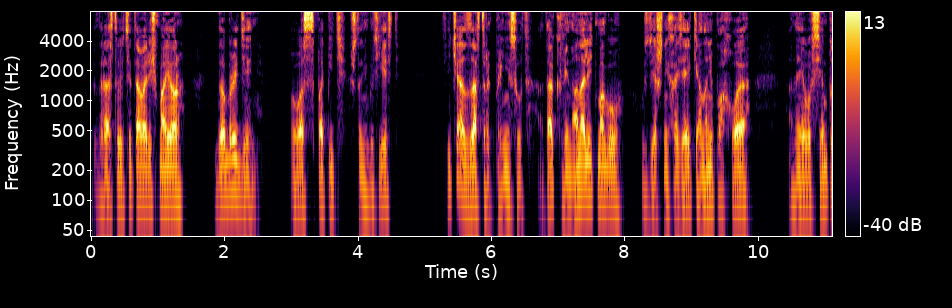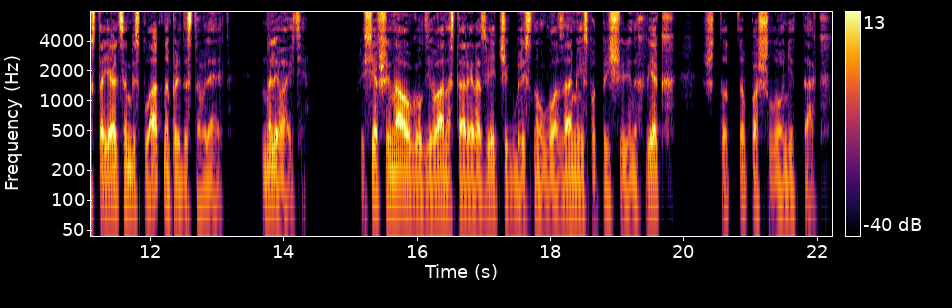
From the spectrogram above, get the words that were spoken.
«Здравствуйте, товарищ майор. Добрый день. У вас попить что-нибудь есть?» Сейчас завтрак принесут, а так вина налить могу. У здешней хозяйки оно неплохое. Она его всем постояльцам бесплатно предоставляет. Наливайте». Присевший на угол дивана старый разведчик блеснул глазами из-под прищуренных век. Что-то пошло не так.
